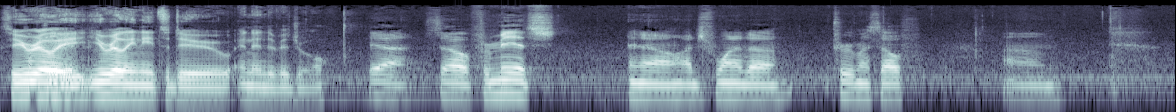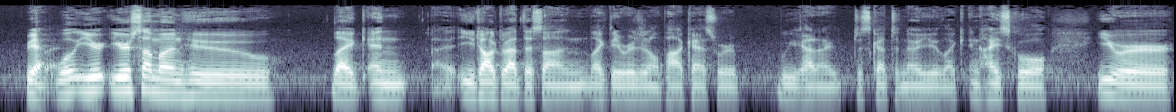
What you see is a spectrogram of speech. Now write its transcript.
So you really, competed. you really need to do an individual. Yeah. So for me, it's you know I just wanted to prove myself. Um, Yeah, But- well, you're you're someone who like, and uh, you talked about this on like the original podcast where we kind of just got to know you. Like in high school, you were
